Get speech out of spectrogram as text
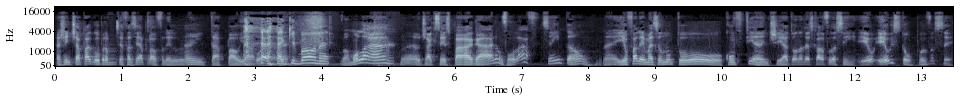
a gente já pagou para você fazer a prova. Eu falei, eita pau, e agora? Né? que bom, né? Vamos lá, né? já que vocês pagaram, vou lá sim então. Né? E eu falei, mas eu não tô confiante. E a dona da escola falou assim: eu, eu estou por você.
